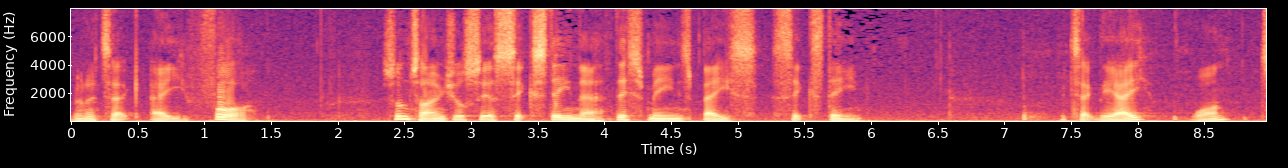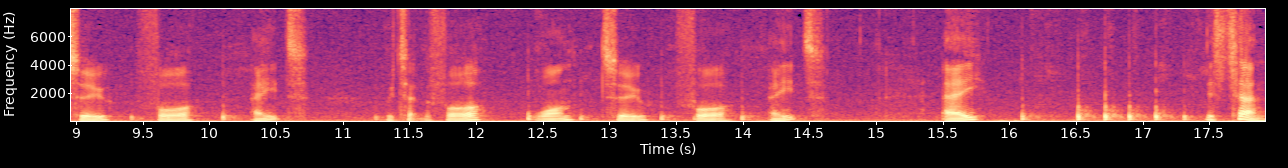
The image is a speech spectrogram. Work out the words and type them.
we're going to take a 4. Sometimes you'll see a 16 there. This means base 16. We take the A, 1, 2, 4, 8. We take the 4, 1, 2, 4, 8. A is 10.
